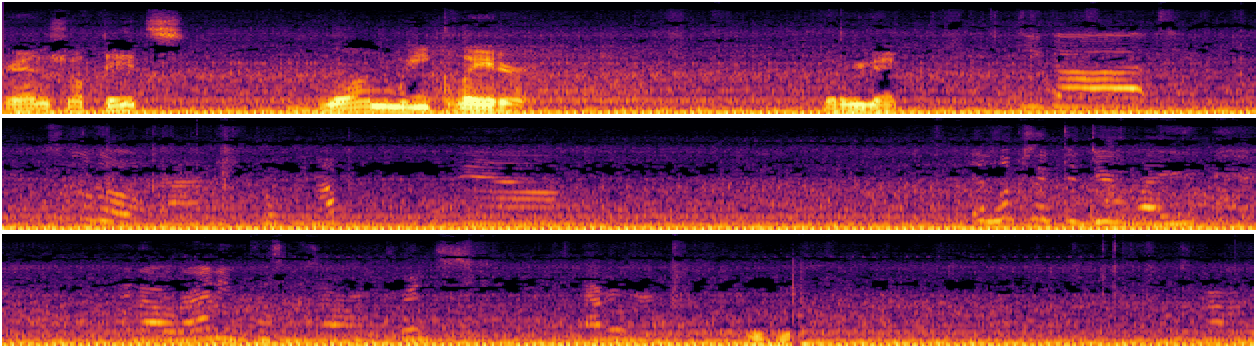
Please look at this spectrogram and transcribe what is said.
radish updates. One week later. What do we got? We got a little poking up, and it looks like the deer bite it already because there's already prints everywhere. Mm-hmm. It was probably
